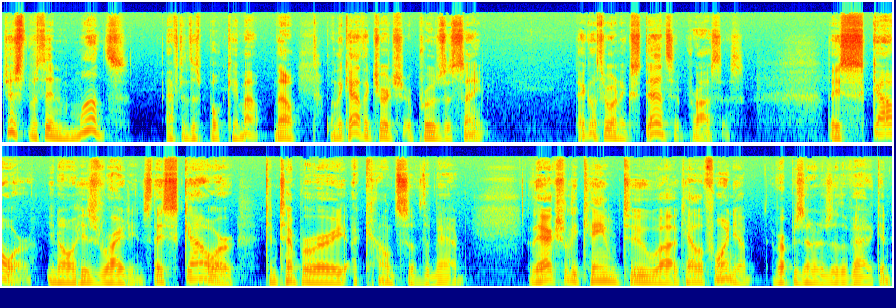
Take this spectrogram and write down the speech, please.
just within months after this book came out. Now, when the Catholic Church approves a saint, they go through an extensive process. They scour, you know, his writings. They scour contemporary accounts of the man. They actually came to uh, California representatives of the Vatican,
